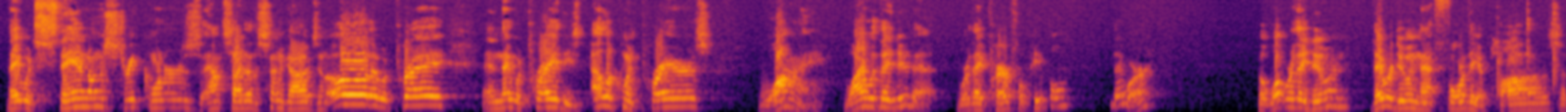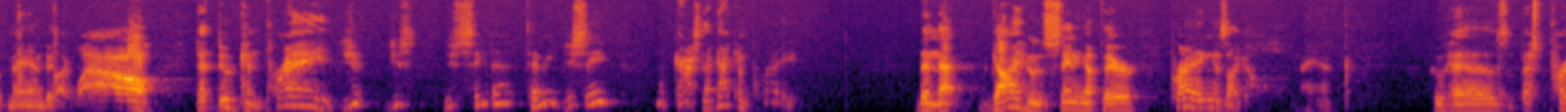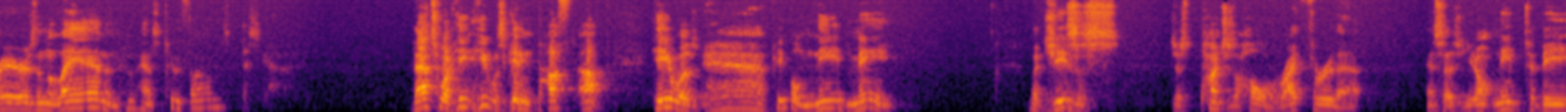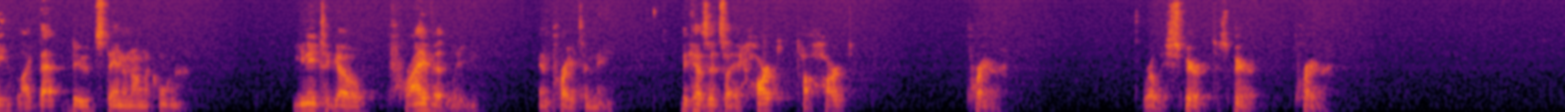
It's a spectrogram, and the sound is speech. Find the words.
They would stand on the street corners outside of the synagogues and, oh, they would pray, and they would pray these eloquent prayers. Why? Why would they do that? Were they prayerful people? They were. But what were they doing? They were doing that for the applause of man. Be like, wow, that dude can pray. You, you, you see that, Timmy? You see? Oh my gosh, that guy can pray then that guy who's standing up there praying is like, oh man, who has the best prayers in the land and who has two thumbs? This guy. That's what he, he was getting puffed up. He was, yeah, people need me. But Jesus just punches a hole right through that and says, You don't need to be like that dude standing on the corner. You need to go privately and pray to me because it's a heart to heart prayer. Really, spirit to spirit prayer.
